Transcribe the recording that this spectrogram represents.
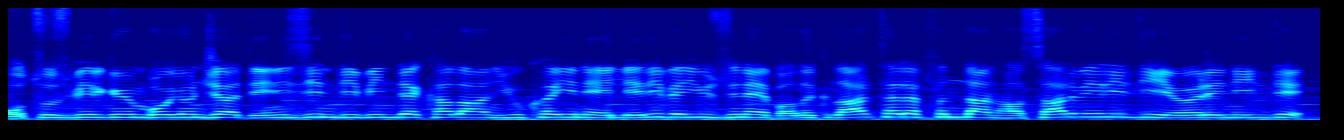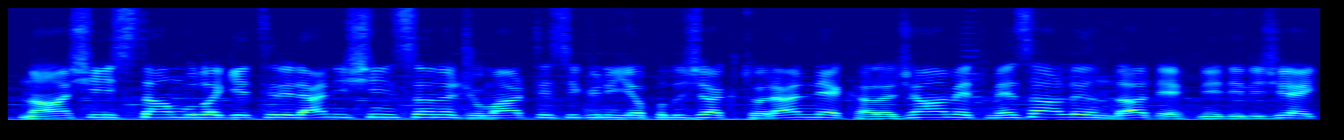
31 gün boyunca denizin dibinde kalan Yukay'ın elleri ve yüzüne balıklar tarafından hasar verildiği öğrenildi. Naaşı İstanbul'a getirilen iş insanı cumartesi günü yapılacak törenle Karacaahmet mezarlığında defnedilecek.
